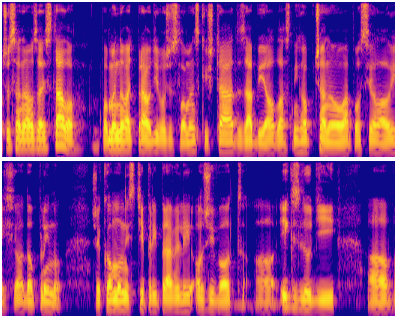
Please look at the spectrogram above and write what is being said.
čo sa naozaj stalo. Pomenovať pravdivo, že slovenský štát zabíjal vlastných občanov a posielal ich e, do plynu. Že komunisti pripravili o život e, x ľudí e, v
